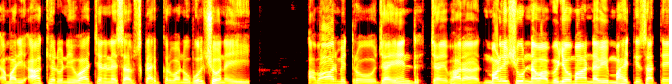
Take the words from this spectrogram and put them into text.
અમારી આ ખેડૂતની વાત ચેનલને સબસ્ક્રાઈબ કરવાનું ભૂલશો નહીં. આભાર મિત્રો, જય હિન્દ, જય ભારત. મળીશું નવા વિડીયોમાં નવી માહિતી સાથે.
